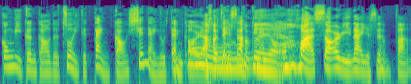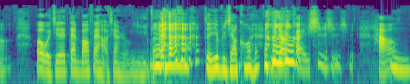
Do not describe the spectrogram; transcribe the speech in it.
功力更高的做一个蛋糕，鲜奶油蛋糕，哦、然后在上面画 sorry，那也是很棒啊。哦，我觉得蛋包饭好像容易一点，嗯、对，也比较快，比较快。是是是，好。嗯、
